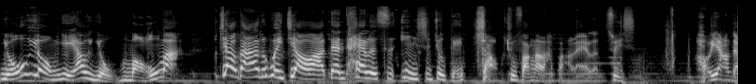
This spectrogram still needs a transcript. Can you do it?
游泳也要有谋嘛，叫大家都会叫啊，但泰勒斯硬是就给找出方法来了，所以是好样的。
